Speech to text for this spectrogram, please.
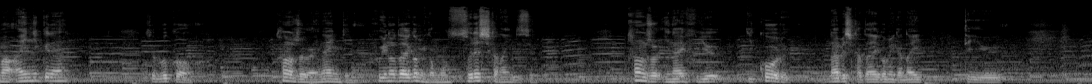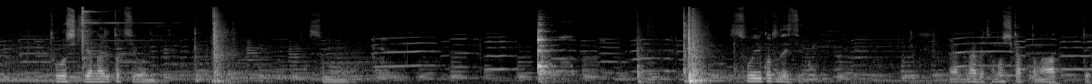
まああいにくね。それ僕は彼女がいないんでね。冬の醍醐味がもうそれしかないんですよ。彼女いない冬イコール鍋しか醍醐味がないっていう等式が成り立つようにそのそういうことですよ。だから鍋楽しかったなって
